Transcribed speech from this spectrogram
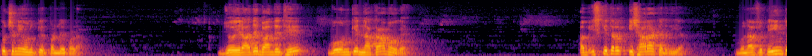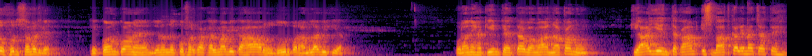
کچھ نہیں ان کے پلے پڑا۔ جو ارادے باندھے تھے، وہ ان کے ناکام ہو گئے۔ اب اس کی طرف اشارہ کر دیا۔ منافقین تو خود سمجھ گئے کہ کون کون ہیں جنہوں نے کفر کا کلمہ بھی کہا اور حضور پر حملہ بھی کیا۔ قرآن حکیم کہتا وما ناکام ہوں کیا یہ انتقام اس بات کا لینا چاہتے ہیں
